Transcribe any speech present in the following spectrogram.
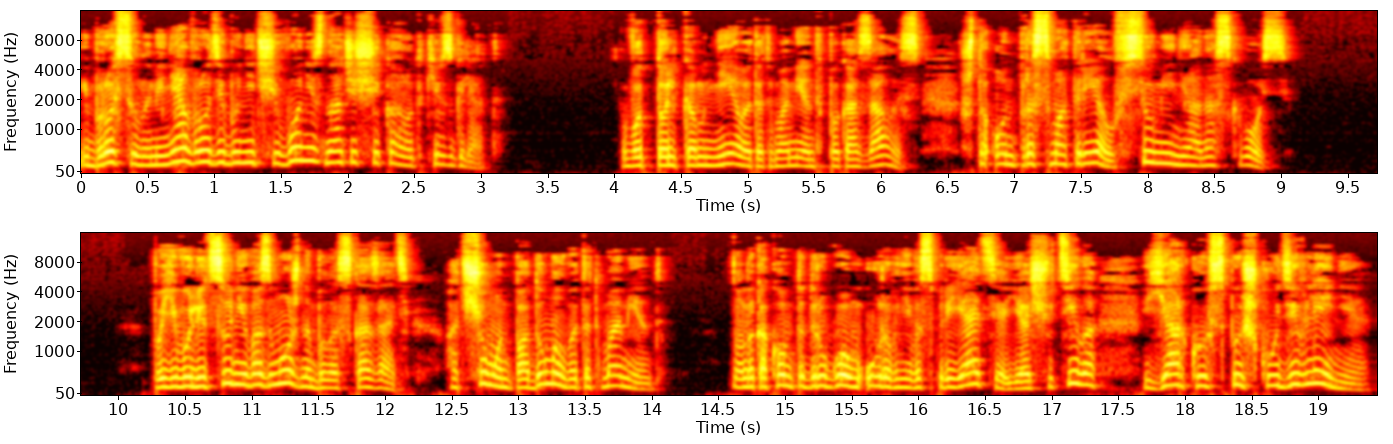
и бросил на меня вроде бы ничего не значащий короткий взгляд. Вот только мне в этот момент показалось, что он просмотрел всю меня насквозь. По его лицу невозможно было сказать, о чем он подумал в этот момент, но на каком-то другом уровне восприятия я ощутила яркую вспышку удивления.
